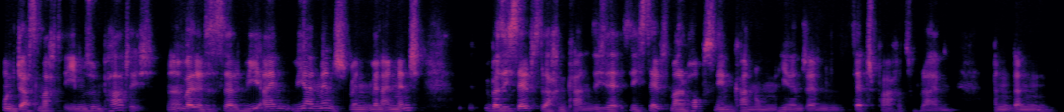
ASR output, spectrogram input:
Und das macht eben sympathisch, ne? weil das ist halt wie ein, wie ein Mensch. Wenn, wenn ein Mensch über sich selbst lachen kann, sich, sich selbst mal hops nehmen kann, um hier in Gen Z-Sprache zu bleiben, dann, dann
